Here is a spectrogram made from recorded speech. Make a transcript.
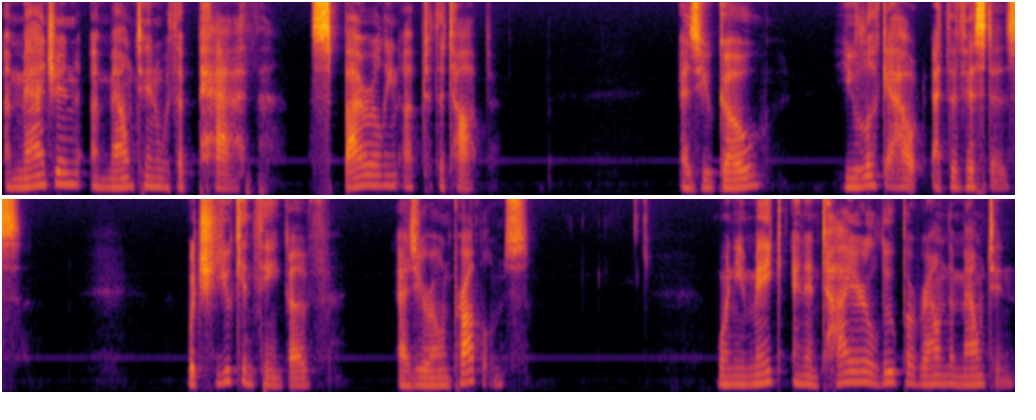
Imagine a mountain with a path spiraling up to the top. As you go, you look out at the vistas, which you can think of as your own problems. When you make an entire loop around the mountain,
